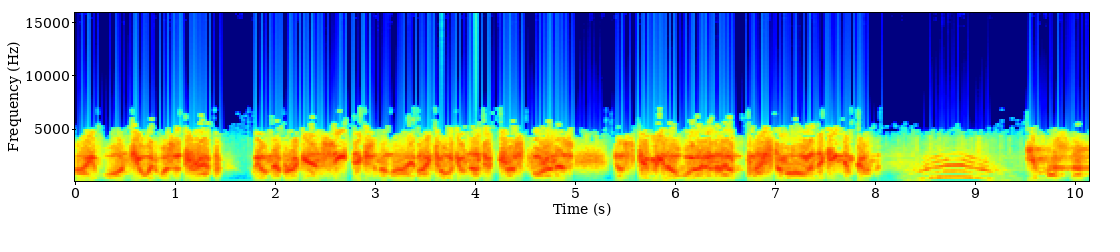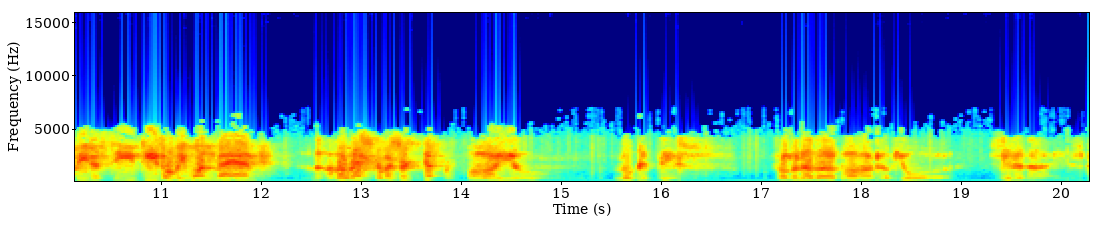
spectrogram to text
I warned you it was a trap. We'll never again see Dixon alive. I told you not to trust foreigners. Just give me the word and I'll blast them all into Kingdom Come. You must not be deceived. He's only one man. The, the rest of us are different. Are you? Look at this. From another part of your civilized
